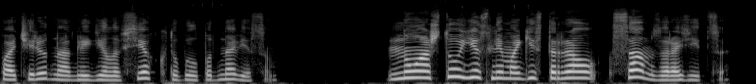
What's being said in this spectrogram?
поочередно оглядела всех, кто был под навесом. «Ну а что, если магистр Рал сам заразится,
